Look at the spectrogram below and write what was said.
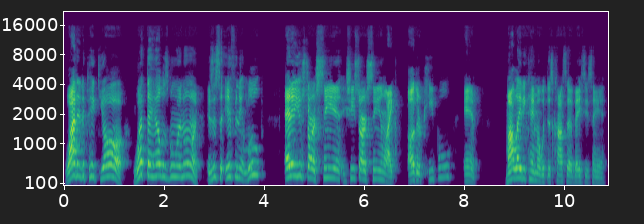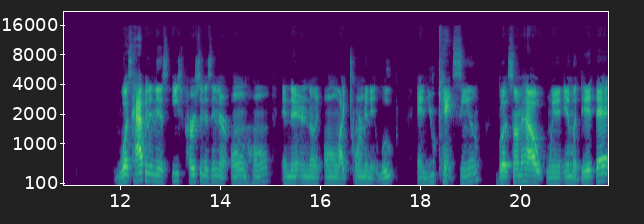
Why did it pick y'all? What the hell is going on? Is this an infinite loop? And then you start seeing, she starts seeing like other people. And my lady came up with this concept basically saying, what's happening is each person is in their own home and they're in their own like tormented loop and you can't see them. But somehow when Emma did that,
